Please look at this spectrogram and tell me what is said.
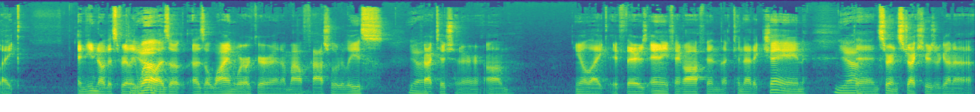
like and you know this really Yeah. well as a as a line worker and a myofascial release Yeah. practitioner. Um, you know, like if there's anything off in the kinetic chain, Yeah. then certain structures are gonna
